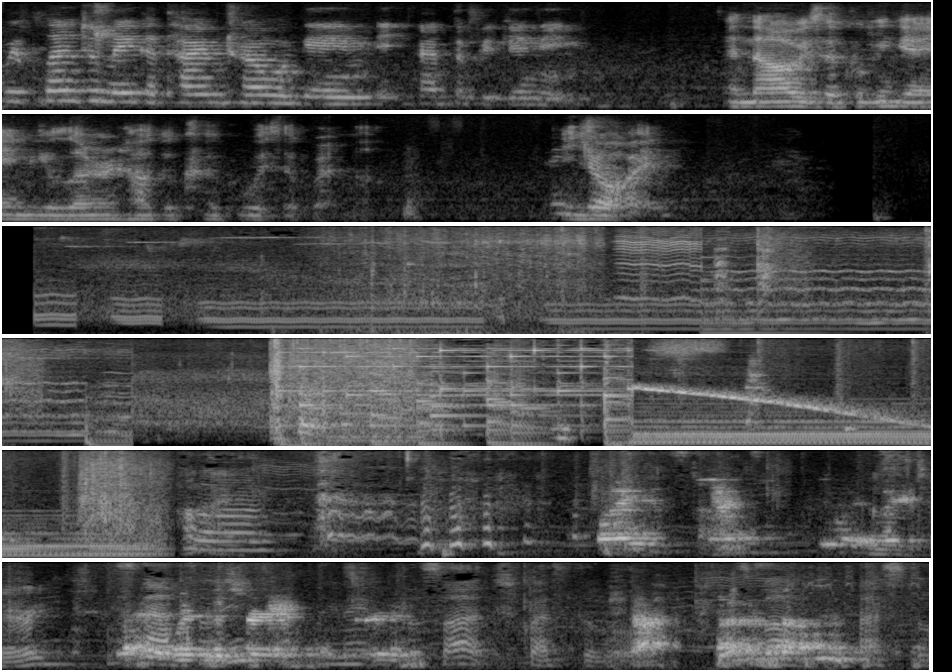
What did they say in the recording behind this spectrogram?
We plan to make a time travel game at the beginning. And now it's a cooking game. You learn how to cook with your grandma. Enjoy. Hello. Terry? Natalie. We make the Research Festival. It's about the festival.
